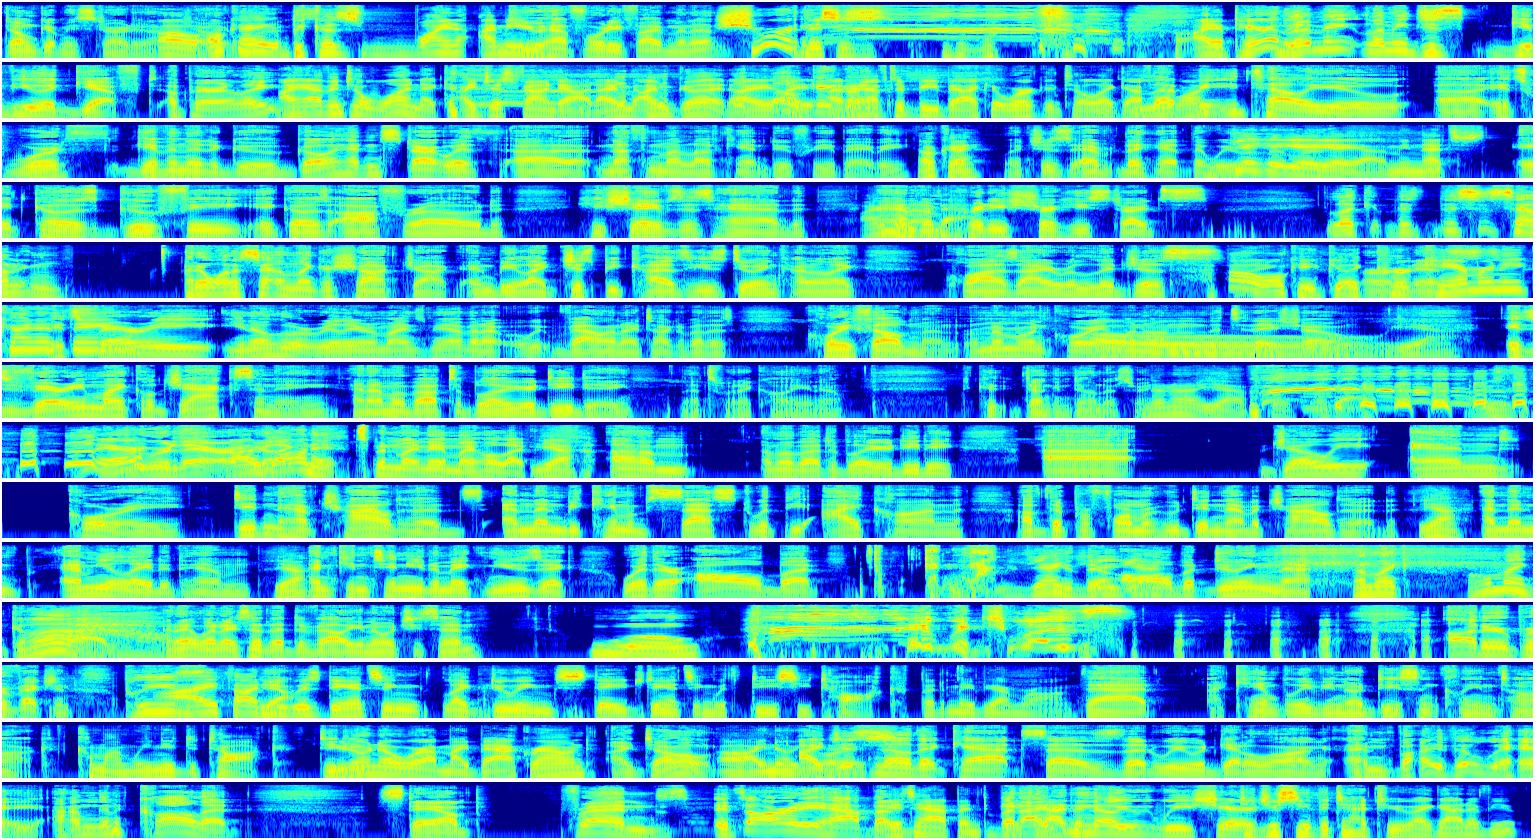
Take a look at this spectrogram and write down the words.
don't get me started. on Oh, Joey okay. Lawrence. Because why? Not? I mean, do you have 45 minutes? sure. This is. I apparently. Let me let me just give you a gift. Apparently, I have until one. I I just found out. I'm I'm good. I I, Okay, I don't good. have to be back at work until like after one. Let one. me tell you, uh, it's worth giving it a go. Go ahead and start with uh, "Nothing My Love Can't Do for You, Baby." Okay. which is ev- the hit that we yeah, yeah, remember. yeah, yeah, yeah. I mean, that's It goes goofy. It goes off road. He shaves his head. I remember and I'm that. pretty sure he starts. Look, this, this is sounding. I don't want to sound like a shock jock and be like just because he's doing kind of like quasi religious. Oh, okay, like Kirk Cameron-y kind of it's thing? very. You know who it really reminds me of, and I, we, Val and I talked about this. Corey Feldman. Remember when Corey went on the Today Show? Oh, yeah. It's very Michael Jackson-y, and I'm about to blow your DD. That's what I call you now. Dunkin' Donuts, right? no, no, yeah, of course. I, got, I was I'm there. you were there. I was You're like, on it. It's been my name my whole life. Yeah. Um, I'm about to blow your DD. Uh, Joey and Corey didn't have childhoods and then became obsessed with the icon of the performer who didn't have a childhood. Yeah. And then emulated him Yeah. and continue to make music where they're all but Yeah, they're yeah, yeah. all but doing that. I'm like, oh my God. And I, when I said that to Val, you know what she said? Whoa. Which was utter perfection. Please. I thought Yeah. he was dancing, like doing stage dancing with DC Talk, but maybe I'm wrong. that. I can't believe you know decent, clean talk. Come on, we need to talk. you, you- don't know where my background? I don't. Oh, I know you. I just know that Kat says that we would get along. And by the way, I'm going to call it stamp friends. It's already happened. It's happened. But It's I happened. didn't know we shared. Did you see the tattoo I got of you?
